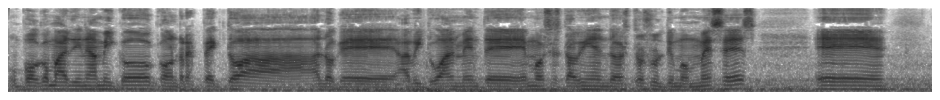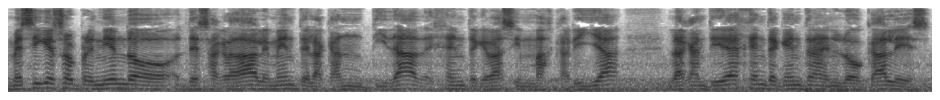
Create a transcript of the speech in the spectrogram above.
Un poco más dinámico con respecto a, lo que habitualmente hemos estado viendo estos últimos meses. Eh, me sigue sorprendiendo desagradablemente la cantidad de gente que va sin mascarilla, la cantidad de gente que entra en locales.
